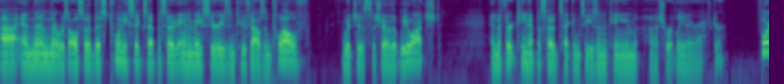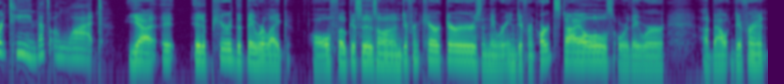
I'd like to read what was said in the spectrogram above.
Uh, and then there was also this 26 episode anime series in 2012, which is the show that we watched and a 13 episode second season came uh, shortly thereafter. 14, that's a lot. Yeah, it it appeared that they were like all focuses on different characters and they were in different art styles or they were about different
